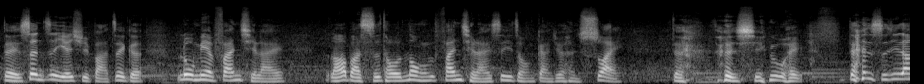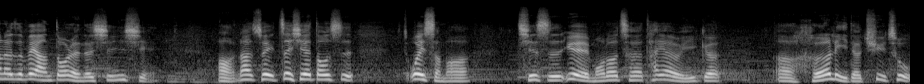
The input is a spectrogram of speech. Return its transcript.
对，甚至也许把这个路面翻起来。然后把石头弄翻起来是一种感觉很帅的 的行为，但实际上那是非常多人的心血。哦，那所以这些都是为什么？其实越野摩托车它要有一个呃合理的去处，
